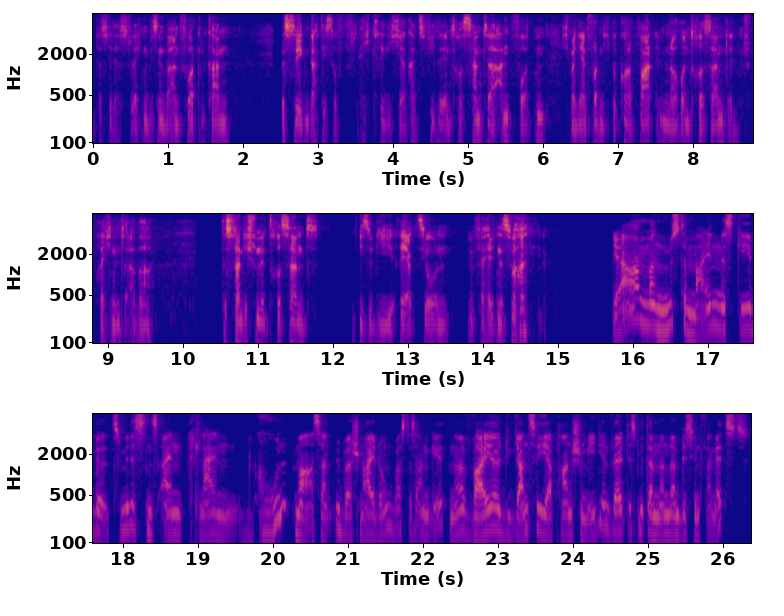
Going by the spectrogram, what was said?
dass ich das vielleicht ein bisschen beantworten kann. Deswegen dachte ich so, vielleicht kriege ich ja ganz viele interessante Antworten. Ich meine, die Antworten, die ich bekommen habe, waren auch interessant entsprechend, aber das fand ich schon interessant, wie so die Reaktionen im Verhältnis waren. Ja, man müsste meinen, es gäbe zumindest einen kleinen Grundmaß an Überschneidung, was das angeht, ne? weil die ganze japanische Medienwelt ist miteinander ein bisschen vernetzt.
